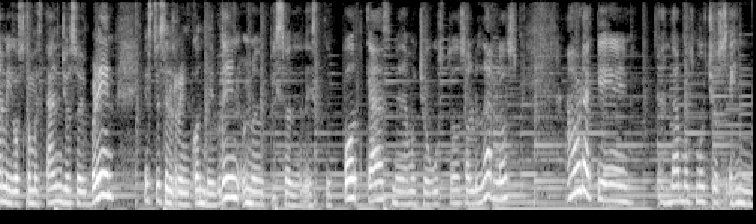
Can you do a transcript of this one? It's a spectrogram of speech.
amigos? ¿Cómo están? Yo soy Bren. Esto es el Rincón de Bren, un nuevo episodio de este podcast. Me da mucho gusto saludarlos. Ahora que andamos muchos en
